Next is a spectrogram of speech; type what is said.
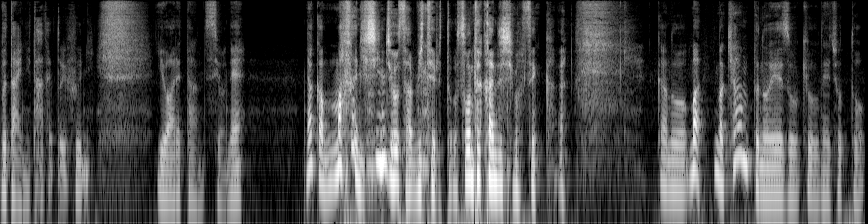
舞台に立てというふうに言われたんですよね。なんかまさに新庄さん見てるとそんな感じしませんか？あの、まあ、今キャンプの映像今日ね、ちょっと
